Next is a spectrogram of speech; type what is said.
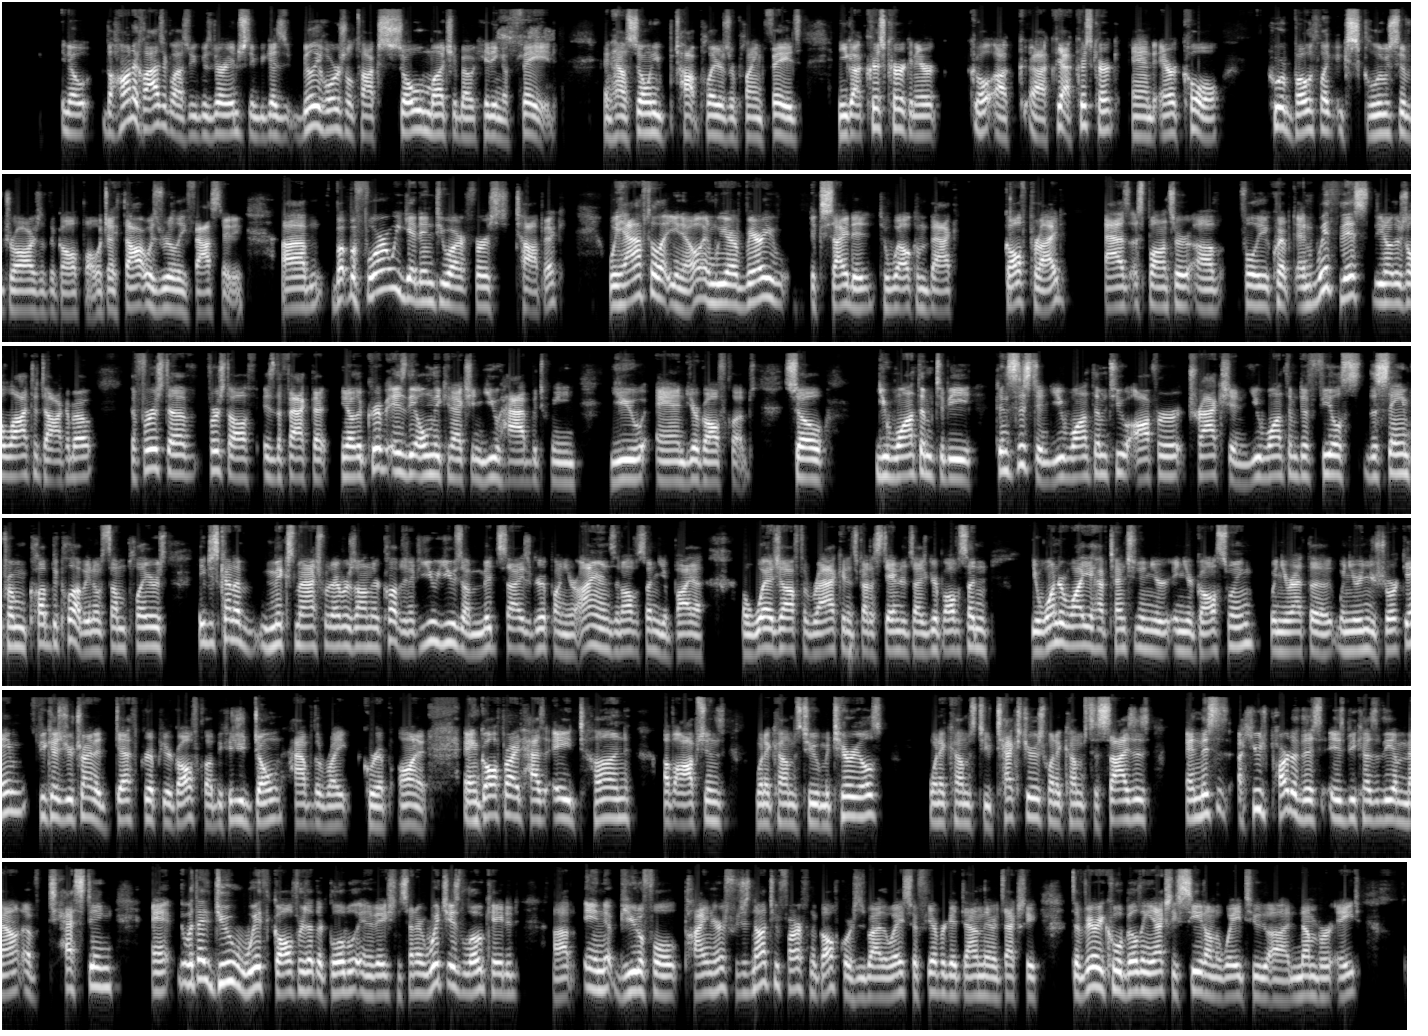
you know, the Honda Classic last week was very interesting because Billy Horschel talks so much about hitting a fade and how so many top players are playing fades. And you got Chris Kirk and Eric, Cole, uh, uh, yeah, Chris Kirk and Eric Cole, who are both like exclusive drawers of the golf ball, which I thought was really fascinating. Um, but before we get into our first topic, we have to let you know, and we are very excited to welcome back Golf Pride as a sponsor of Fully Equipped. And with this, you know, there's a lot to talk about. The first of first off is the fact that you know the grip is the only connection you have between you and your golf clubs. So you want them to be consistent. You want them to offer traction. You want them to feel the same from club to club. You know, some players they just kind of mix mash whatever's on their clubs. And if you use a mid-size grip on your irons, and all of a sudden you buy a, a wedge off the rack and it's got a standard size grip, all of a sudden you wonder why you have tension in your in your golf swing when you're at the when you're in your short game. It's because you're trying to death grip your golf club because you don't have the right grip on it. And Golf Pride has a ton of options when it comes to materials, when it comes to textures, when it comes to sizes and this is a huge part of this is because of the amount of testing and what they do with golfers at their global innovation center which is located uh, in beautiful pinehurst which is not too far from the golf courses by the way. So if you ever get down there it's actually it's a very cool building. You actually see it on the way to uh, number eight.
